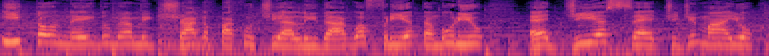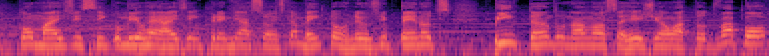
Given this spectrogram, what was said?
E torneio do meu amigo Chaga Pacuti ali da Água Fria, Tamboril, é dia 7 de maio, com mais de 5 mil reais em premiações também, torneios de pênaltis pintando na nossa região a todo vapor.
